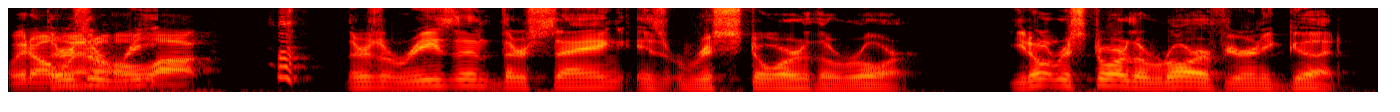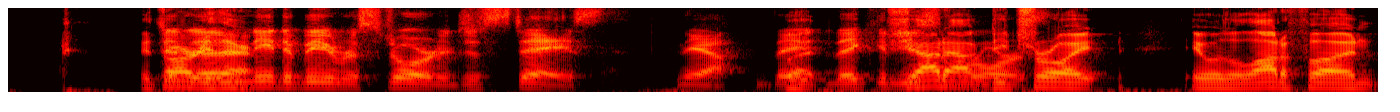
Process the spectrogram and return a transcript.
we don't There's win a, a whole re- lot." There's a reason they're saying is restore the roar. You don't restore the roar if you're any good. It's it already there. Need to be restored. It just stays. Yeah, they but they could shout out roars. Detroit. It was a lot of fun.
